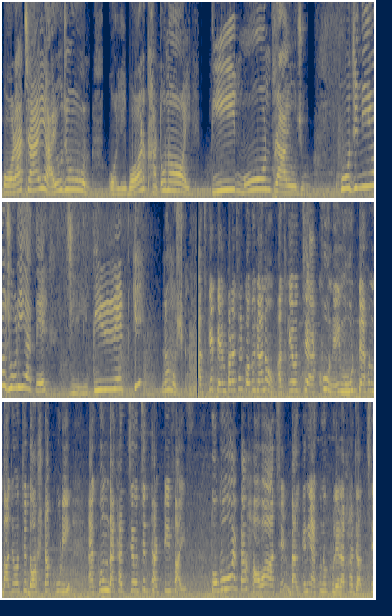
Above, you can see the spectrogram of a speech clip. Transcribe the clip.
করা চাই আয়োজন, কলেবর খাটো নয় তিন মন প্রায়োজন। খোঁজ জড়িয়াতে, জিলিপির রেট কি নমস্কার। আজকে টেম্পারেচার কত জানো? আজকে হচ্ছে এখন, এই মুহূর্তে এখন বাজে হচ্ছে দশটা কুড়ি, এখন দেখাচ্ছে হচ্ছে থার্টি ফাইভ তবুও একটা হাওয়া আছে ব্যালকনি এখনও খুলে রাখা যাচ্ছে।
